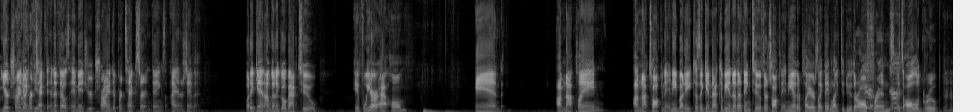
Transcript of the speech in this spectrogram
you're trying to I get- protect the NFL's image. You're trying to protect certain things. I understand that. But again, I'm going to go back to if we are at home and I'm not playing, I'm not talking to anybody because again, that could be another thing too. If they're talking to any other players like they like to do, they're all Yeah, friends. yeah. It's all a group. Mhm.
